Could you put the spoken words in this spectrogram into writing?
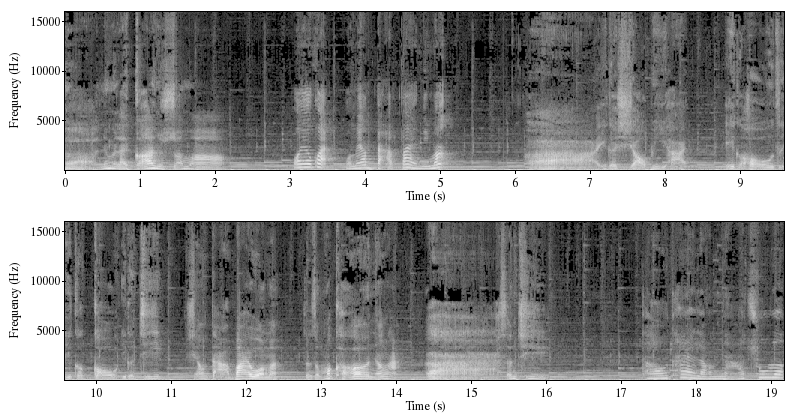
啊！你们来干什么？汪妖怪，我们要打败你们！啊！一个小屁孩，一个猴子，一个狗，一个鸡，想打败我们，这怎么可能啊！啊！生气！桃太郎拿出了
